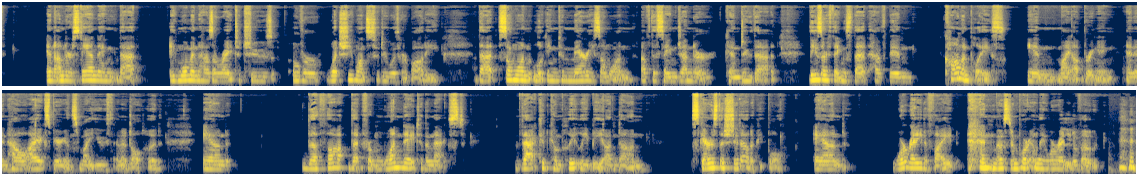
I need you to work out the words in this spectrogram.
an understanding that a woman has a right to choose over what she wants to do with her body, that someone looking to marry someone of the same gender can do that. These are things that have been commonplace in my upbringing and in how I experienced my youth and adulthood. And the thought that from one day to the next, that could completely be undone scares the shit out of people. And we're ready to fight. And most importantly, we're ready to vote.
